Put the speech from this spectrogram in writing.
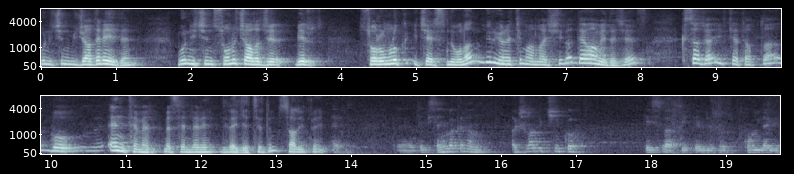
bunun için mücadele eden, bunun için sonuç alıcı bir sorumluluk içerisinde olan bir yönetim anlayışıyla devam edeceğiz. Kısaca ilk etapta bu en temel meseleleri dile getirdim Salih Bey. Evet. Peki Sayın Bakan açılan bir çinko tesisi var Siirt'te biliyorsunuz. Konuyla ilgili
